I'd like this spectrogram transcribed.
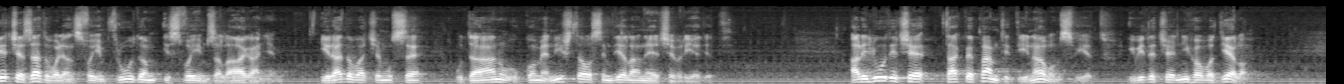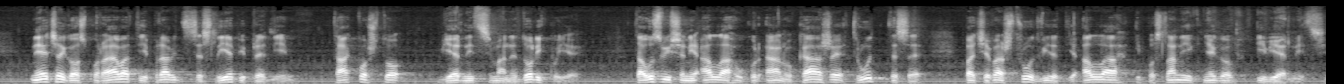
bit će zadovoljan svojim trudom i svojim zalaganjem i radovat će mu se u danu u kome ništa osim dijela neće vrijediti. Ali ljudi će takve pamtiti i na ovom svijetu i vidjet će njihovo dijelo. Neće ga osporavati i praviti se slijepi pred njim, takvo što vjernicima ne dolikuje. Ta uzvišeni Allah u Kur'anu kaže, trudite se, pa će vaš trud vidjeti Allah i poslanik njegov i vjernici.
